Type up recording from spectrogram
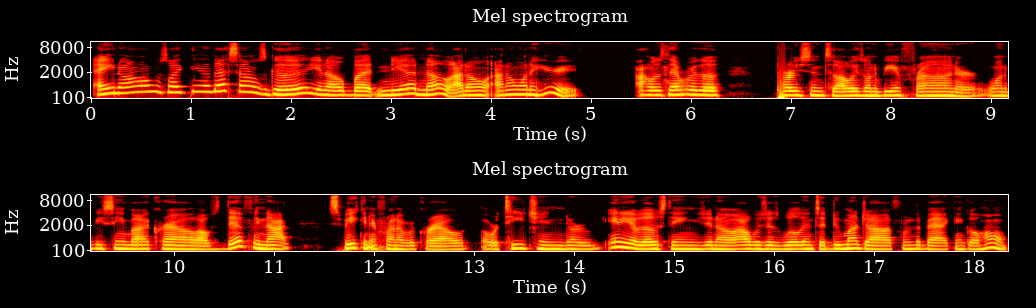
And you know, I was like, you know, that sounds good, you know, but yeah, no, I don't I don't want to hear it. I was never the person to always want to be in front or want to be seen by a crowd. I was definitely not speaking in front of a crowd or teaching or any of those things, you know. I was just willing to do my job from the back and go home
